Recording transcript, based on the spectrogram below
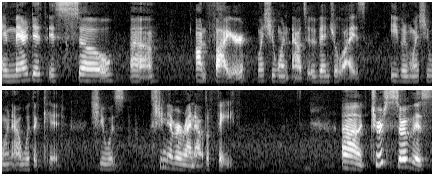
And Meredith is so uh, on fire when she went out to evangelize. Even when she went out with a kid, she was she never ran out of faith uh, church service,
